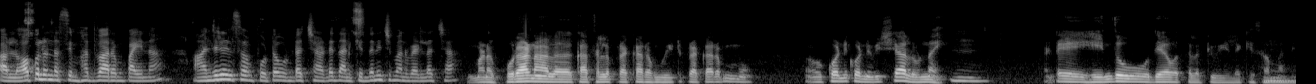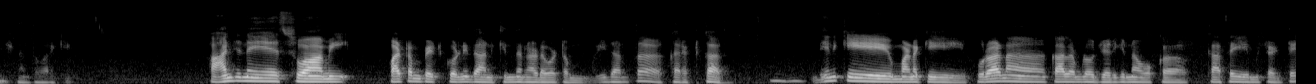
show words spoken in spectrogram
ఆ లోపల ఉన్న సింహద్వారం పైన ఆంజనేయ స్వామి ఫోటో ఉండొచ్చా అంటే దాని కింద నుంచి మనం వెళ్ళొచ్చా? మన పురాణాల కథల ప్రకారం వీటి ప్రకారం కొన్ని కొన్ని విషయాలు ఉన్నాయి. అంటే హిందూ దేవతలకి వీళ్ళకి సంబంధించినంత వరకు. ఆంజనేయ స్వామి పటం పెట్టుకొని దాని కింద నడవటం ఇదంతా కరెక్ట్ కాదు. దీనికి మనకి పురాణ కాలంలో జరిగిన ఒక కథ ఏమిటంటే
